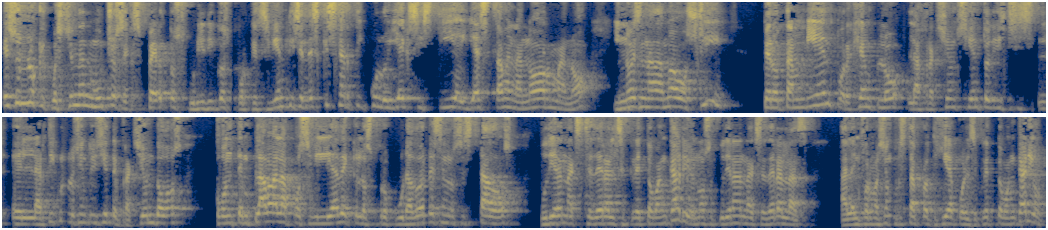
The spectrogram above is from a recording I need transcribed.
Eso es lo que cuestionan muchos expertos jurídicos, porque si bien dicen, es que ese artículo ya existía y ya estaba en la norma, ¿no? Y no es nada nuevo, sí, pero también, por ejemplo, la fracción 117, el artículo 117, fracción 2, contemplaba la posibilidad de que los procuradores en los estados pudieran acceder al secreto bancario, no se pudieran acceder a las a la información que está protegida por el secreto bancario.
